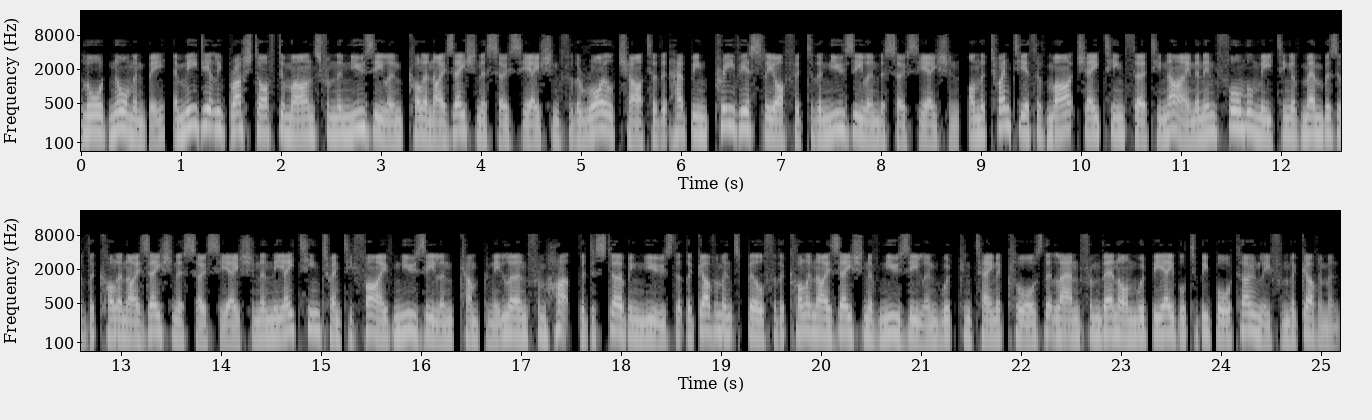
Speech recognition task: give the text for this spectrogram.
Lord Normanby, immediately brushed off demands from the New Zealand Colonisation Association for the Royal Charter that had been previously offered to the New Zealand Association. On 20 March 1839 an informal meeting of members of the Colonisation Association and the 1825 New Zealand Company learned from Hutt the disturbing news that the government's bill for the colonisation of New Zealand would contain a clause that land from then on would be able to be bought only from the government.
